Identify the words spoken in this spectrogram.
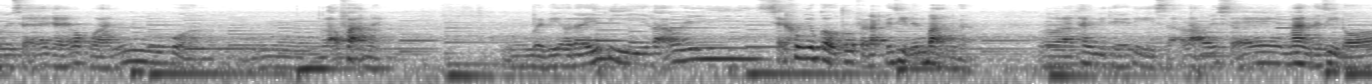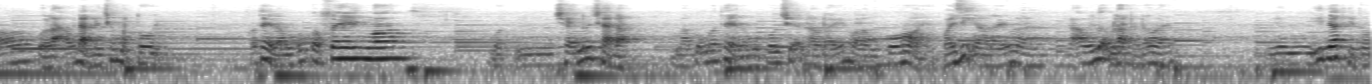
tôi sẽ ghé vào quán của ừ, lão phạm này. Bởi vì ở đấy thì lão ấy sẽ không yêu cầu tôi phải đặt cái gì lên bàn cả. Và thay vì thế thì xã- lão ấy sẽ mang cái gì đó của lão ấy đặt lên trước mặt tôi. Có thể là một cốc cà phê ngon một chén nước trà đặc mà cũng có thể là một câu chuyện nào đấy hoặc là một câu hỏi quái dị nào đấy mà lão ấy lượm lặt ở đâu đấy nhưng ít nhất thì tôi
